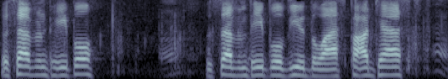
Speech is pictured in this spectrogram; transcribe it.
The seven people. Huh? The seven people viewed the last podcast. Oh.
